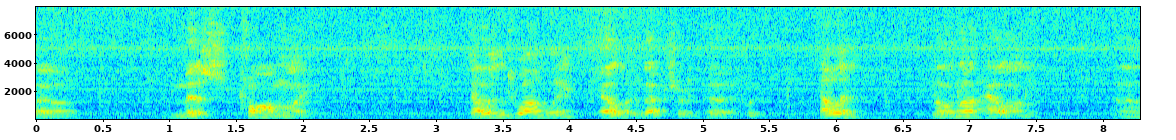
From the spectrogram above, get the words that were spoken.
uh, Miss Twomley. Helen Twomley. Ellen, that's her, uh, Helen? no, not Helen. Uh,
